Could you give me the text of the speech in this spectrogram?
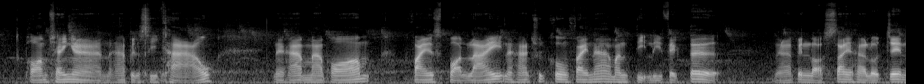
ๆ พร้อมใช้งานนะฮะเป็นสีขาวนะครับมาพร้อมไฟสปอตไลท์นะฮะชุดโคมไฟหน้ามันติรีเฟกเตอร์นะเป็นหลอดไส้ฮาโลเจน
